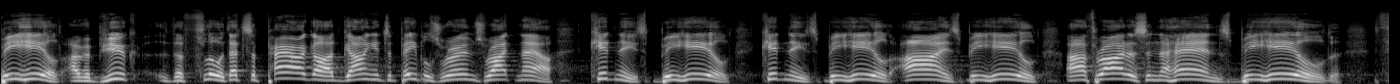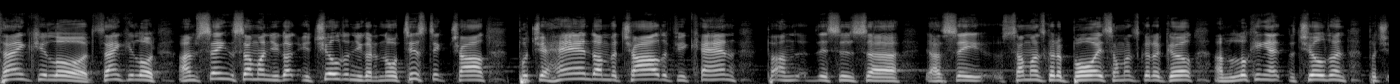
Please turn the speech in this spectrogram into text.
be healed. I rebuke the fluid. That's the power of God going into people's rooms right now. Kidneys, be healed. Kidneys, be healed. Eyes, be healed. Arthritis in the hands, be healed. Thank you, Lord. Thank you, Lord. I'm seeing someone, you got your children, you got an autistic child. Put your hand on the child if you can. This is, uh, I see someone's got a boy, someone's got a girl. I'm looking at the children. But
